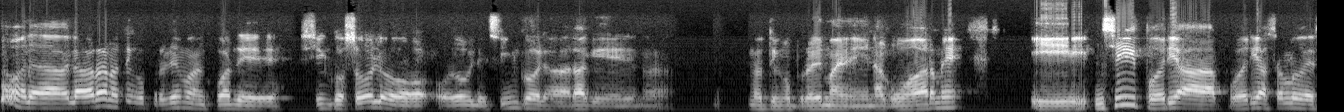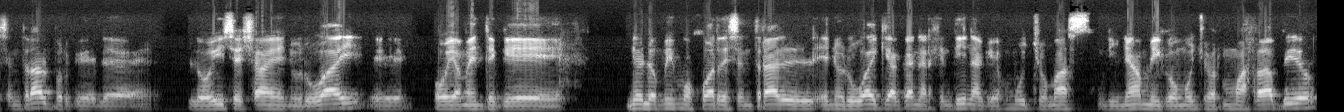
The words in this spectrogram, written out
No, la, verdad no tengo problema en jugar de 5 solo o, doble 5, la verdad que no, tengo problema en, acomodarme. Y, sí, podría, podría hacerlo de central porque lo hice ya en Uruguay. Eh, obviamente que no es lo mismo jugar de central en Uruguay que acá en Argentina, que es mucho más dinámico, mucho más rápido.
